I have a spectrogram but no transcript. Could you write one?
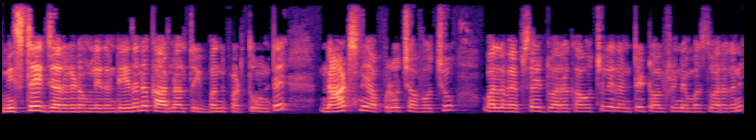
మిస్టేక్ జరగడం లేదంటే ఏదైనా కారణాలతో ఇబ్బంది పడుతూ ఉంటే నాట్స్ని అప్రోచ్ అవ్వచ్చు. వాళ్ళ వెబ్సైట్ ద్వారా కావచ్చు లేదంటే టోల్ ఫ్రీ నెంబర్స్ ద్వారా కానీ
